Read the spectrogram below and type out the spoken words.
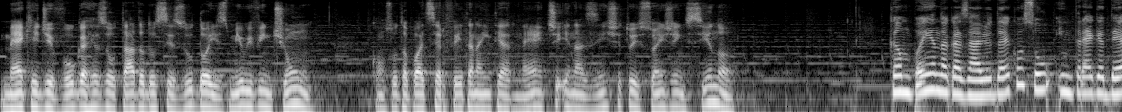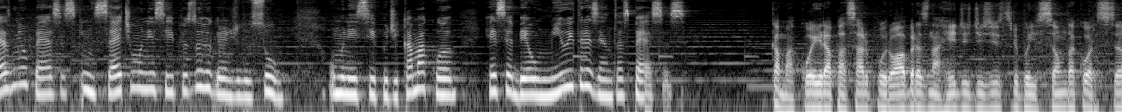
MEC divulga resultado do SISU 2021. Consulta pode ser feita na internet e nas instituições de ensino. Campanha do agasalho da Ecosul entrega 10 mil peças em sete municípios do Rio Grande do Sul. O município de Camacuã recebeu 1.300 peças. Camacuã irá passar por obras na rede de distribuição da Corsã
